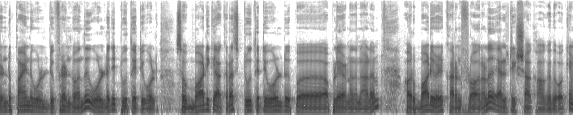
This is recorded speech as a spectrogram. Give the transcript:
ரெண்டு பாயிண்ட் உள்ள டிஃப்ரெண்ட் வந்து voltage two thirty volt. So பாடிக்கு அக்ராஸ் டூ தேர்ட்டி வோல்ட் இப்போ அப்ளை ஆனதுனால அவர் பாடி வழி கரண்ட் ஃப்ளோ அதனால் எலக்ட்ரிக் ஷாக் ஆகுது ஓகே?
